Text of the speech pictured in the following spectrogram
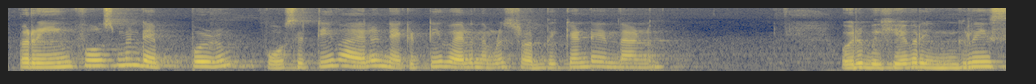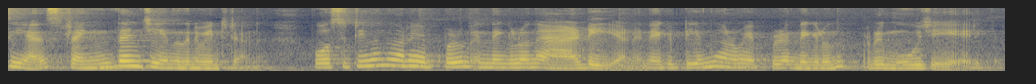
അപ്പോൾ റീഇൻഫോഴ്സ്മെന്റ് എപ്പോഴും പോസിറ്റീവ് ആയാലും നെഗറ്റീവ് ആയാലും നമ്മൾ ശ്രദ്ധിക്കേണ്ട എന്താണ്? ഒരു ബിഹേവിയർ ഇൻക്രീസ് ചെയ്യാൻ സ്ട്രെങ്തൻ ചെയ്യുന്നതിന് വേണ്ടിയിട്ടാണ്. പോസിറ്റീവ് എന്ന് പറയുമ്പോൾ എപ്പോഴും എന്തെങ്കിലും ഒന്ന് ആഡ് ചെയ്യുകയാണ് നെഗറ്റീവ് എന്ന് പറയുമ്പോൾ എപ്പോഴും എന്തെങ്കിലും ഒന്ന് റിമൂവ് ചെയ്യുമായിരിക്കും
